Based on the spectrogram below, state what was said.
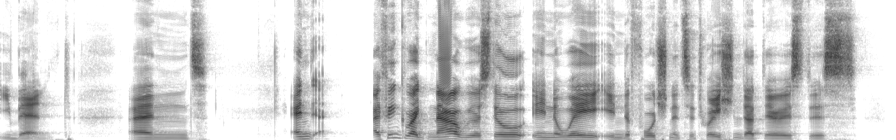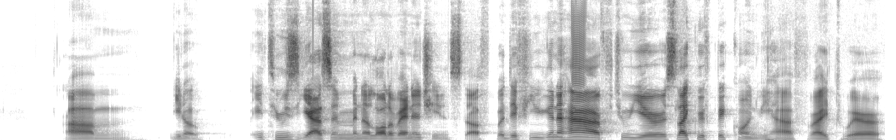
event. And, and I think right now we are still in a way in the fortunate situation that there is this, um, you know, enthusiasm and a lot of energy and stuff. But if you're going to have two years, like with Bitcoin we have, right, where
